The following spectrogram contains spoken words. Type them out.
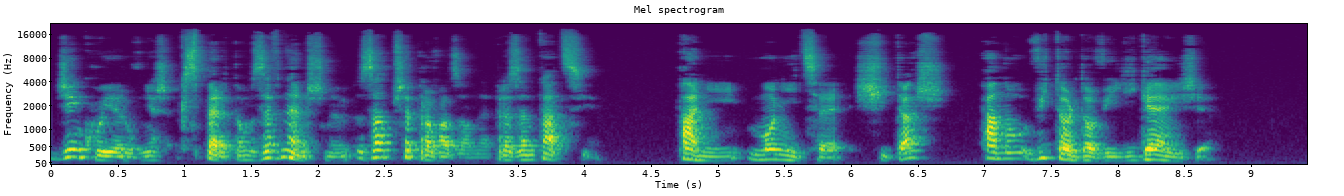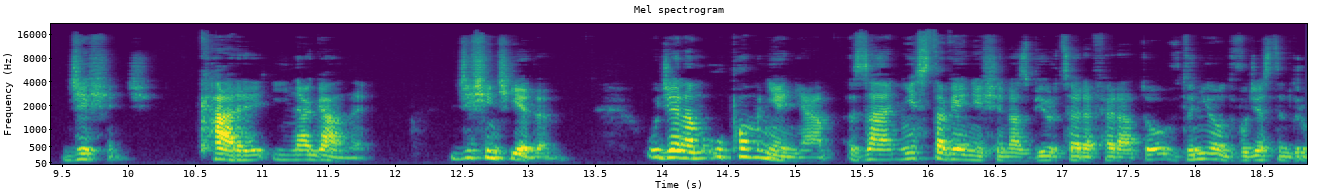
Dziękuję również ekspertom zewnętrznym za przeprowadzone prezentacje. Pani Monice Sitasz, panu Witoldowi Ligęzie. 10 kary i nagany. 10.1. Udzielam upomnienia za niestawienie się na zbiórce referatu w dniu 22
